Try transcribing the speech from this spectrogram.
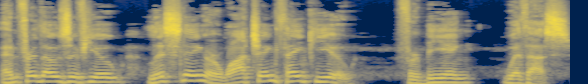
And for those of you listening or watching, thank you for being with us.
